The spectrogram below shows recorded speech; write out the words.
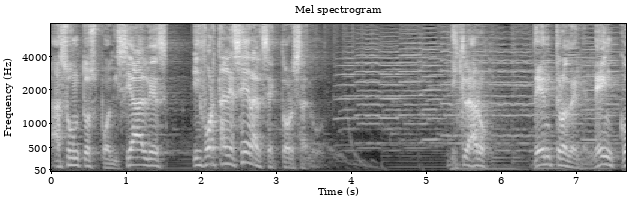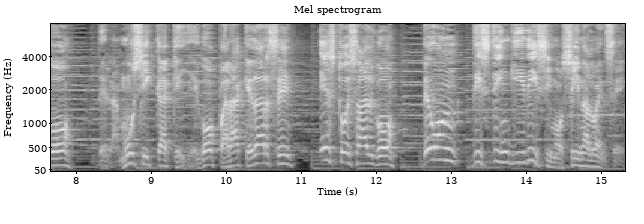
asuntos policiales y fortalecer al sector salud. Y claro, dentro del elenco, de la música que llegó para quedarse, esto es algo de un distinguidísimo sinaloense,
